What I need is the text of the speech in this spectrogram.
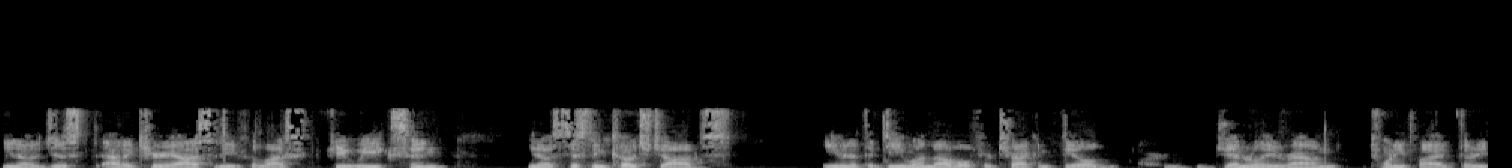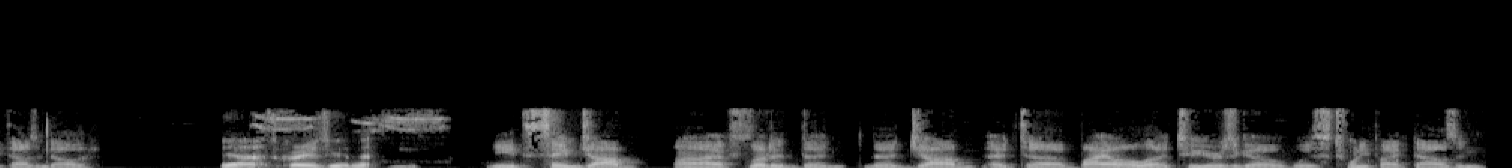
you know, just out of curiosity for the last few weeks and, you know, assistant coach jobs, even at the D1 level for track and field are generally around twenty five, thirty thousand dollars. Yeah, it's crazy, isn't it? you need the same job. Uh, I floated the the job at uh, Biola two years ago was twenty five thousand.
